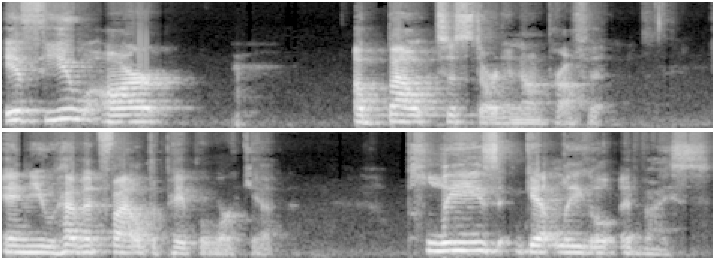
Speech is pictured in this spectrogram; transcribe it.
If you are about to start a nonprofit, and you haven't filed the paperwork yet, please get legal advice.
